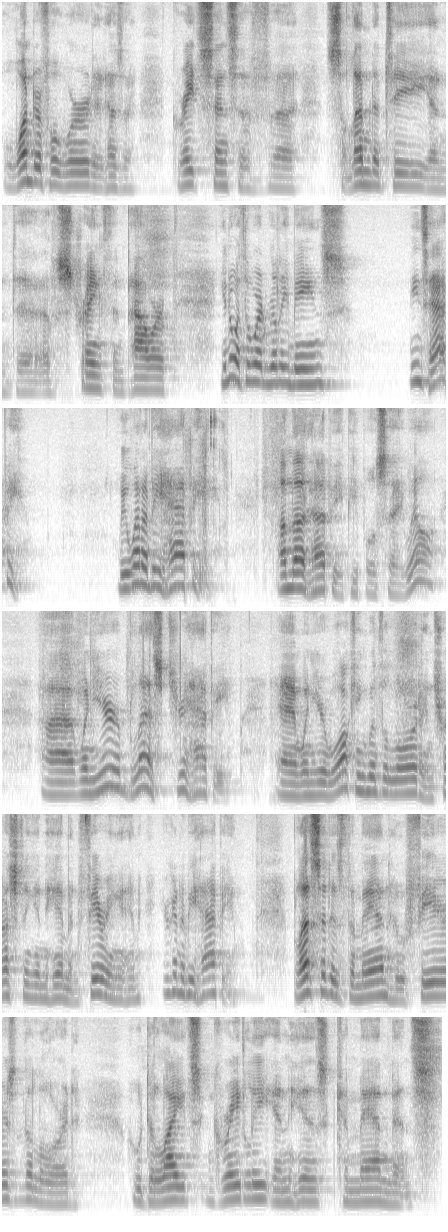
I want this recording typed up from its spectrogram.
wonderful word. It has a great sense of uh, solemnity and uh, of strength and power. You know what the word really means? It means happy. We want to be happy. I'm not happy, people say. Well, uh, when you're blessed, you're happy. And when you're walking with the Lord and trusting in Him and fearing in Him, you're going to be happy. Blessed is the man who fears the Lord, who delights greatly in His commandments.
